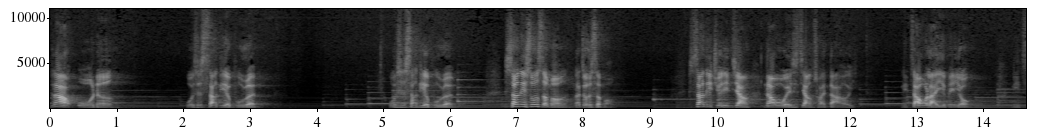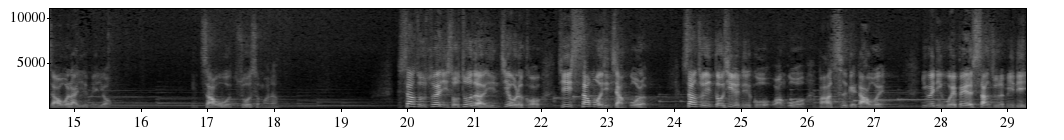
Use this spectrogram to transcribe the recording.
那我呢？我是上帝的仆人，我是上帝的仆人。”上帝说什么，那就是什么。上帝决定这样，那我也是这样传达而已。你找我来也没用，你找我来也没用。你找我做什么呢？上主对你所做的已经借我的口，其实上母已经讲过了。上主已经夺去了你的国王国，把它赐给大卫，因为你违背了上主的命令，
